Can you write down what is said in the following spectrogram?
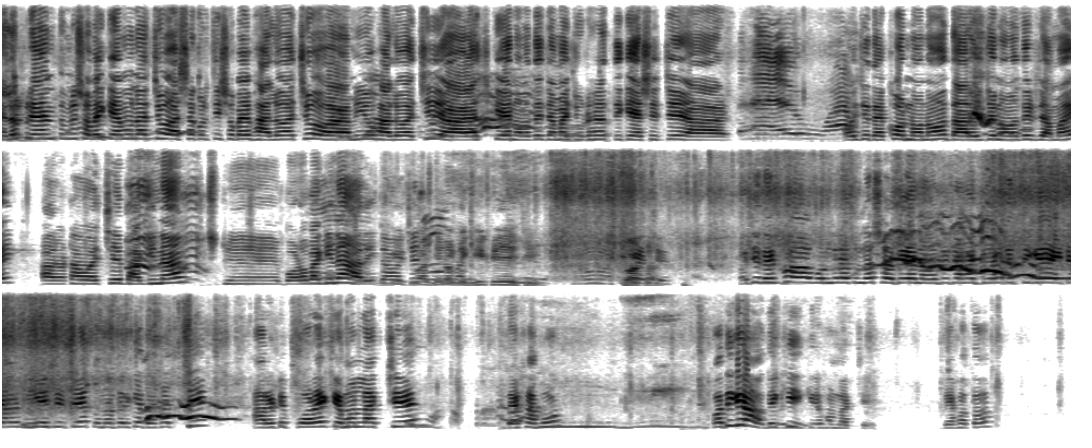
Hello friend তোমরা সবাই কেমন আছো? আশা করছি সবাই ভালো আছো আর আমিও ভালো আছি। আর আজকে ননদের জামাই জুড়হাট থেকে এসেছে আর ওই যে দেখো ননদ আর ওই যে ননদের জামাই আর ওটা হচ্ছে ভাগিনা বড় ভাগিনা আর এটা হচ্ছে। ওই যে দেখো বন্ধুরা তোমরা সবে ননদের জামাই জুড়হাটের থেকে এটা নিয়ে এসেছে তোমাদেরকে দেখাচ্ছি। আর এটা পরে কেমন লাগছে দেখাবো। ওদিকে দেখি কীরকম লাগছে। দেখো তো,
